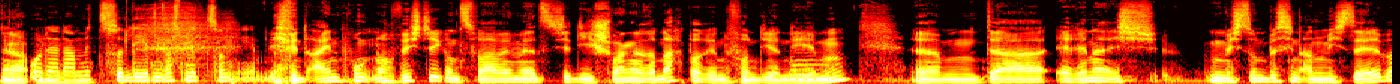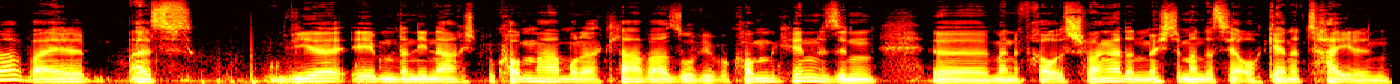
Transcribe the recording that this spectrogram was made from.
Ja. oder damit zu leben, das mitzunehmen. Ich finde einen Punkt noch wichtig, und zwar, wenn wir jetzt hier die schwangere Nachbarin von dir nehmen, ähm, da erinnere ich mich so ein bisschen an mich selber, weil als wir eben dann die Nachricht bekommen haben oder klar war so, wir bekommen ein Kind, sind, äh, meine Frau ist schwanger, dann möchte man das ja auch gerne teilen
